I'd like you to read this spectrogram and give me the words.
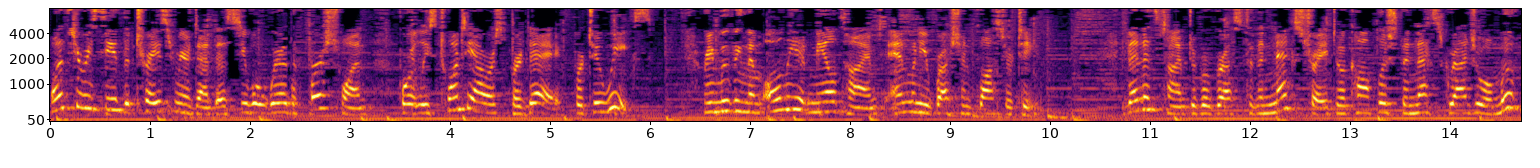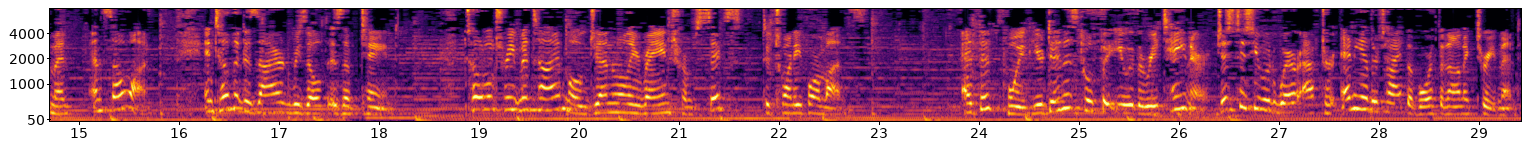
Once you receive the trays from your dentist, you will wear the first one for at least 20 hours per day for two weeks, removing them only at meal times and when you brush and floss your teeth. Then it's time to progress to the next tray to accomplish the next gradual movement, and so on, until the desired result is obtained. Total treatment time will generally range from 6 to 24 months. At this point, your dentist will fit you with a retainer, just as you would wear after any other type of orthodontic treatment.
